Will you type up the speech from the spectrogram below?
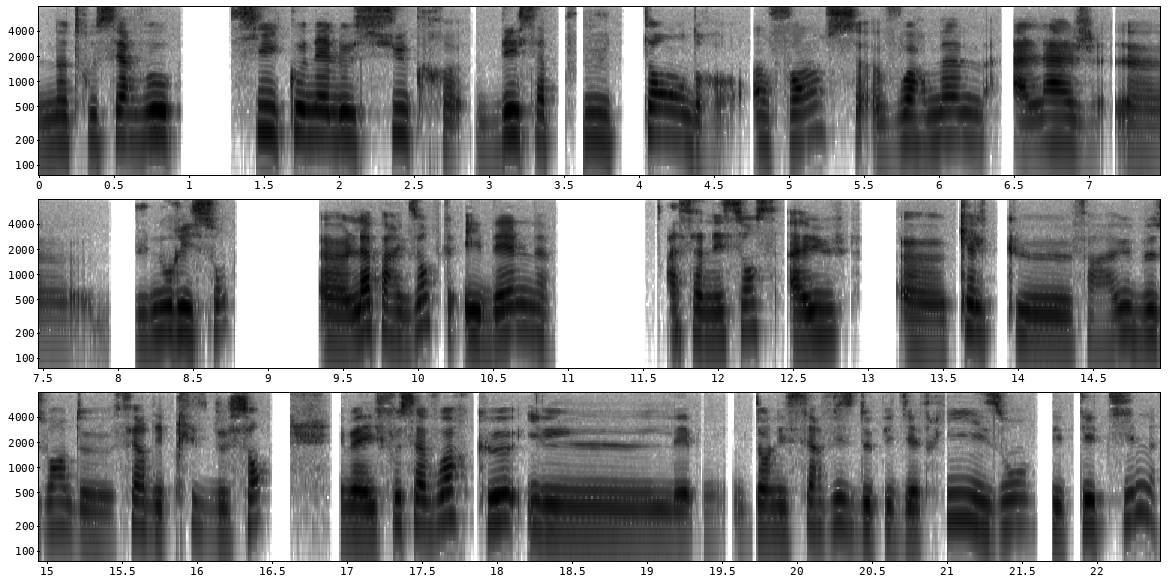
notre cerveau, s'il connaît le sucre dès sa plus tendre enfance, voire même à l'âge du nourrisson, là par exemple, Eden, à sa naissance, a eu quelques, enfin, a eu besoin de faire des prises de sang, et ben, il faut savoir que dans les services de pédiatrie, ils ont des tétines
